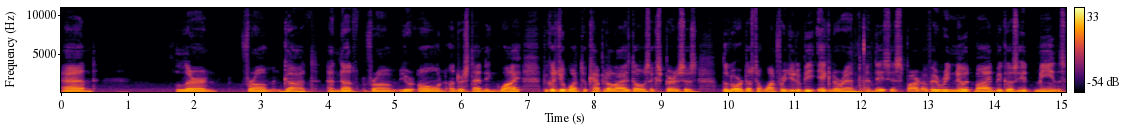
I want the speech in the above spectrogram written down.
and learn from God and not from your own understanding. Why? Because you want to capitalize those experiences. The Lord doesn't want for you to be ignorant, and this is part of a renewed mind because it means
